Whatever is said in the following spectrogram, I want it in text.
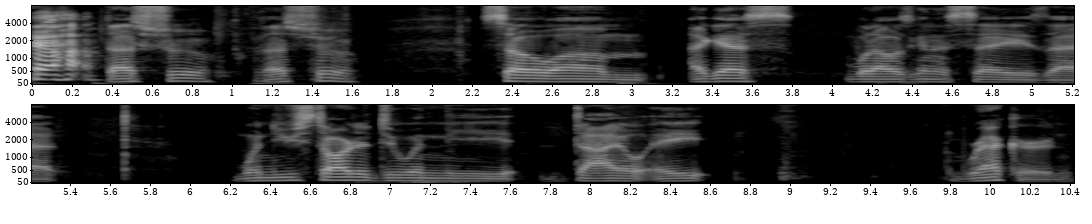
saying? That's true. That's true. So, um, I guess what I was gonna say is that when you started doing the Dial Eight record,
